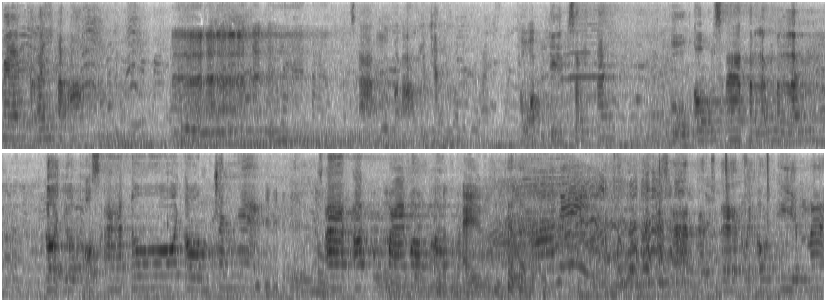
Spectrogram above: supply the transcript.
មែនក៏អីព្រះអង្គអឺអឺទៅទៅស្អាតដូចព្រះអង្គអញ្ចឹងទ្របទេផ្សឹមទៅពូអូនស្អាតម្លឹងម្លឹង ដល់យកប្រុសស្អាតដូចអូនអញ្ចឹងណាស្អាតអត់ពុកម៉ែបងប្អូនម៉ែស្អាតតែតែដូចអូនអៀនណា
